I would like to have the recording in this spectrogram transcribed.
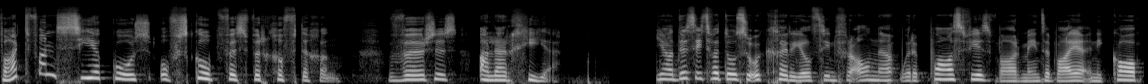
Wat van seekos of skulpvisvergiftiging versus allergieë? Ja, dis iets wat ons ook gereeld sien veral nou oor 'n Paasfees waar mense baie in die Kaap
